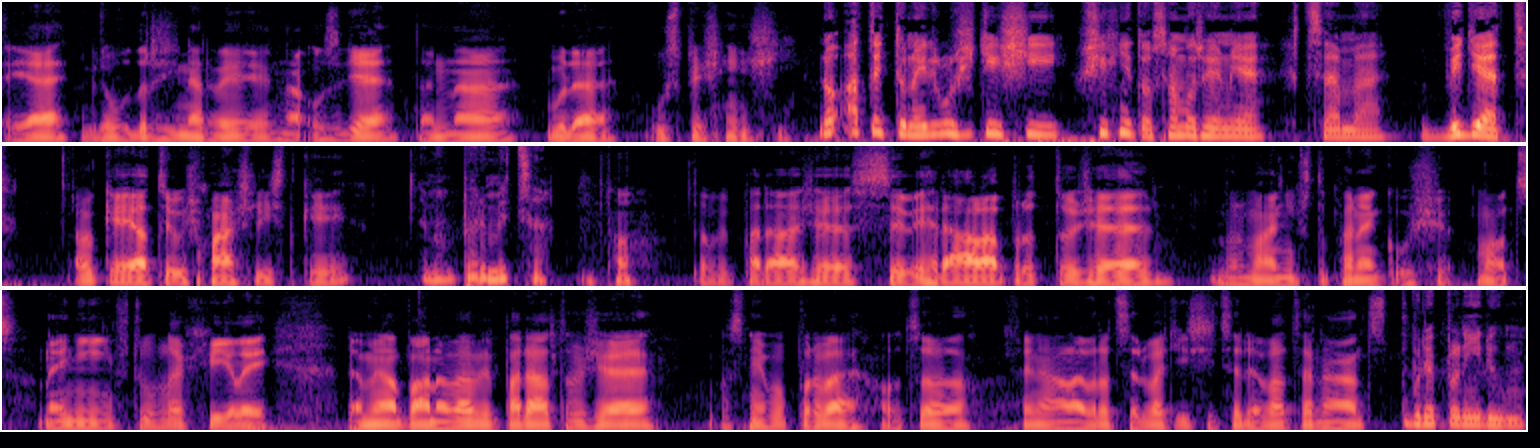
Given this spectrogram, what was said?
je, kdo udrží nervy na úzdě, ten eh, bude úspěšnější. No a teď to nejdůležitější, všichni to samozřejmě chceme vidět. OK, a ty už máš lístky? Nemám permice. No, to vypadá, že si vyhrála, protože normálních vstupenek už moc není v tuhle chvíli. Dámy a pánové, vypadá to, že vlastně poprvé od finále v roce 2019 bude plný dům.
